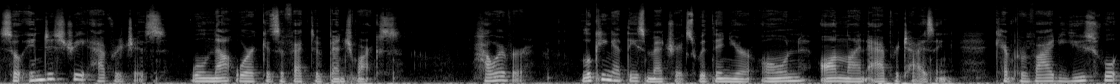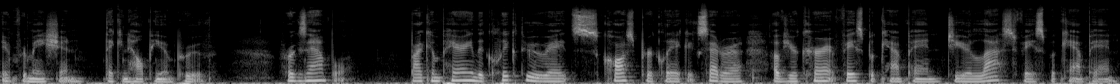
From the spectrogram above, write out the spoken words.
So, industry averages will not work as effective benchmarks. However, Looking at these metrics within your own online advertising can provide useful information that can help you improve. For example, by comparing the click through rates, cost per click, etc., of your current Facebook campaign to your last Facebook campaign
